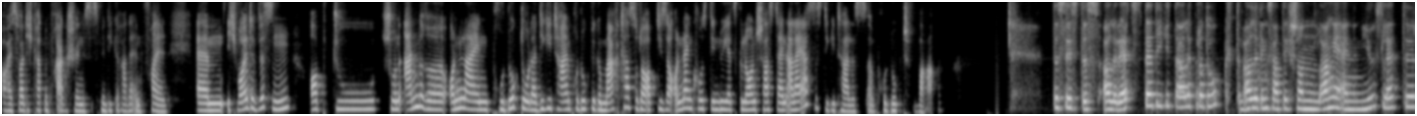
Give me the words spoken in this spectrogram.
oh, jetzt wollte ich gerade eine Frage stellen, das ist mir die gerade entfallen. Ähm, ich wollte wissen, ob du schon andere Online-Produkte oder digitalen Produkte gemacht hast oder ob dieser Online-Kurs, den du jetzt gelauncht hast, dein allererstes digitales äh, Produkt war. Das ist das allererste digitale Produkt. Mhm. Allerdings hatte ich schon lange einen Newsletter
